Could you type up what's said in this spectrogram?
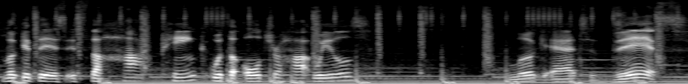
Look at this, it's the hot pink with the ultra hot wheels. Look at this.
